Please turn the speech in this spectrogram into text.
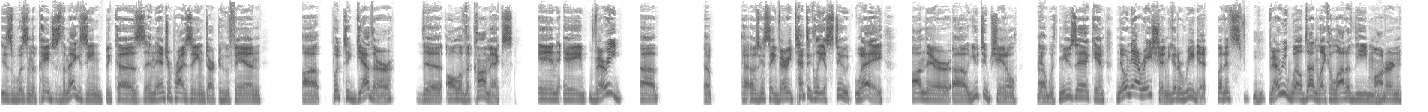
is was in the pages of the magazine because an enterprising Doctor Who fan uh, put together the all of the comics in a very uh, uh I was going to say very technically astute way on their uh, YouTube channel uh, with music and no narration. You got to read it, but it's mm-hmm. very well done. Like a lot of the mm-hmm. modern,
